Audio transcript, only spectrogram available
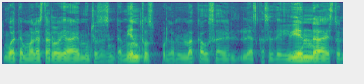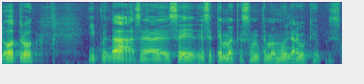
Guatemala está rodeada de muchos asentamientos por la misma causa de la escasez de vivienda, esto y lo otro. Y pues nada, o sea, ese, ese tema que es un tema muy largo que pues,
